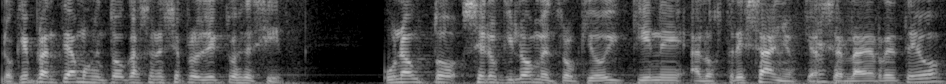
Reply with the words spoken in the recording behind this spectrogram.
lo que planteamos en todo caso en ese proyecto es decir, un auto cero kilómetro que hoy tiene a los tres años que hacer la RTO,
